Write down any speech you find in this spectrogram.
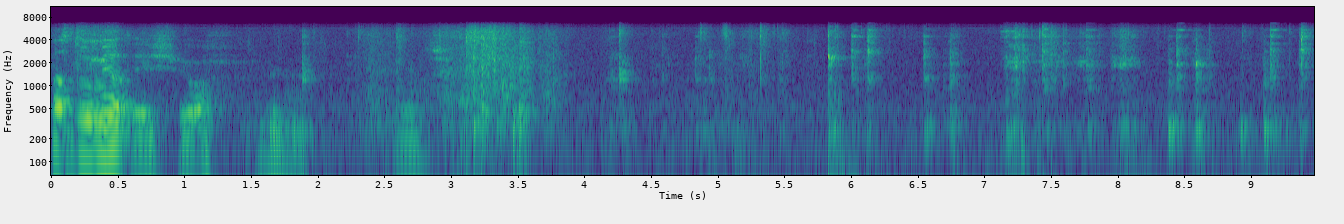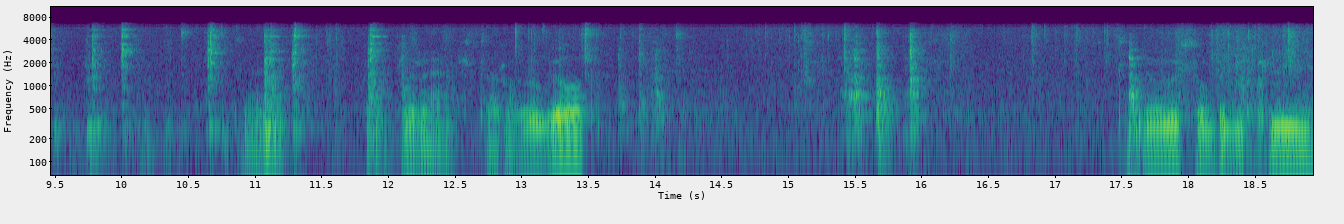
А с двумя-то еще. Да. лучше. Убираем второй уголок. Чтобы высвободить линию.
